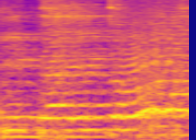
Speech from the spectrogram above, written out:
শিখাই গো।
